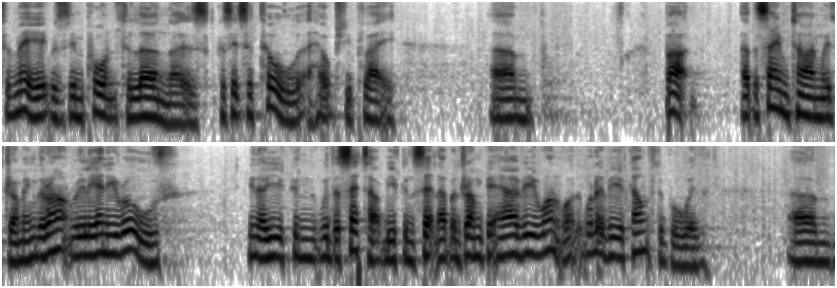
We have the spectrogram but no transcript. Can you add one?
for me, it was important to learn those because it's a tool that helps you play. Um, but at the same time with drumming, there aren't really any rules. You know, you can, with the setup, you can set up a drum kit however you want, whatever you're comfortable with. Um,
